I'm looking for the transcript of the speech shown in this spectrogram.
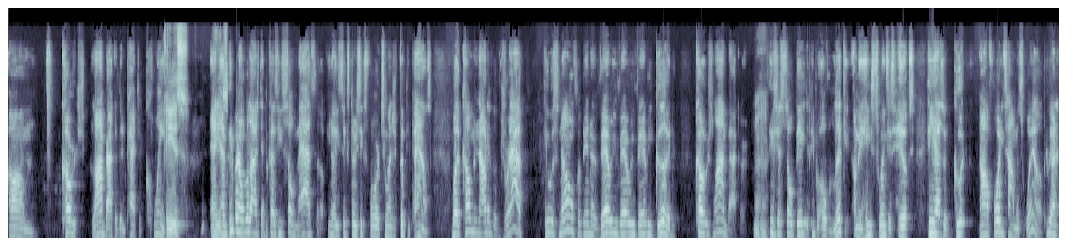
um, coverage linebacker than Patrick Queen. He is. And, and people don't realize that because he's so massive. You know, he's 6'3, 6'4, 250 pounds. But coming out of the draft, he was known for being a very, very, very good coverage linebacker. Mm-hmm. He's just so big that people overlook it. I mean, he swings his hips. He has a good uh, 40 time as well. People had,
